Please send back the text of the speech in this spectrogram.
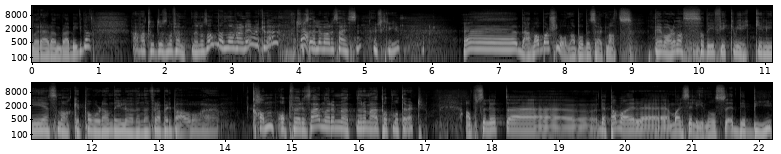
Når er den ble bygd, da? Ja, var 2015 eller noe sånt? Den var ferdig, var ikke det? Ja. Eller var det 16? Husker ikke. Eh, der var Barcelona på besøk, Mats. Det var det, Mats, Og de fikk virkelig smake på hvordan de løvene fra Bilbao eh, kan oppføre seg når de, møter, når de er toppmotivert. Absolutt. eh, dette var eh, Marcelinos debut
